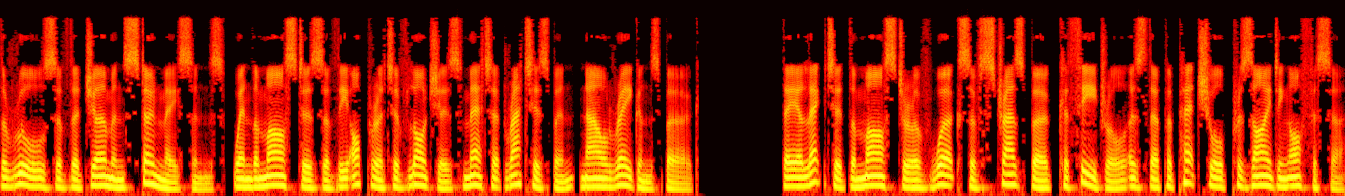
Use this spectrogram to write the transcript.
the rules of the German stonemasons, when the masters of the operative lodges met at Ratisbonne now Regensburg. They elected the Master of Works of Strasbourg Cathedral as their perpetual presiding officer.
